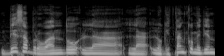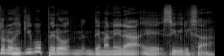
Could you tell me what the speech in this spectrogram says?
desaprobando lo que están cometiendo los equipos, pero de manera civilizada.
